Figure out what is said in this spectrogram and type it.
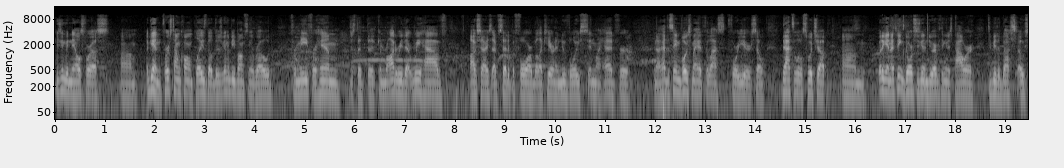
he's gonna be nails for us. Um, again, first time calling plays though, there's gonna be bumps in the road for me, for him, just the, the camaraderie that we have. Obviously, I've said it before, but like hearing a new voice in my head for, you know, I had the same voice in my head for the last four years, so that's a little switch up. Um, but again, I think Dorsey's going to do everything in his power to be the best OC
